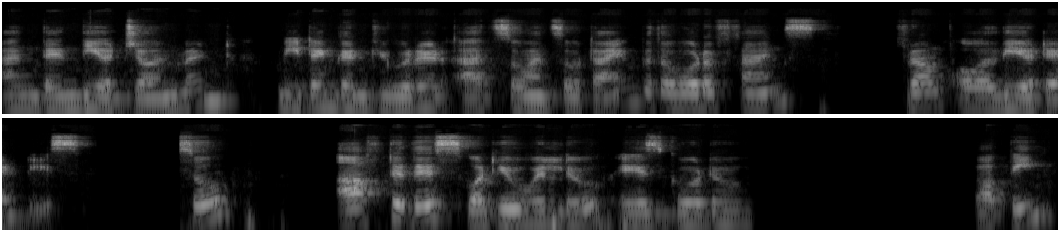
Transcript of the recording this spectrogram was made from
And then the adjournment meeting concluded at so and so time with a word of thanks from all the attendees. So after this, what you will do is go to copy.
